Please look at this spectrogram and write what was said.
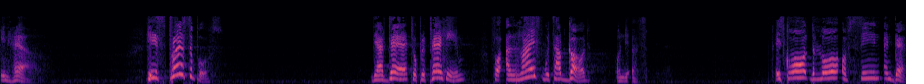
in hell. His principles, they are there to prepare him for a life without God on the earth. It's called the law of sin and death.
